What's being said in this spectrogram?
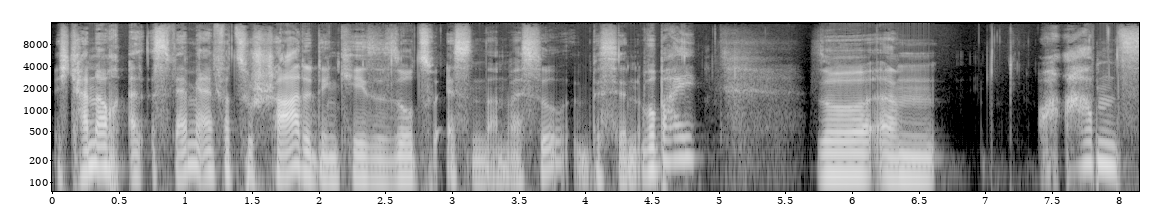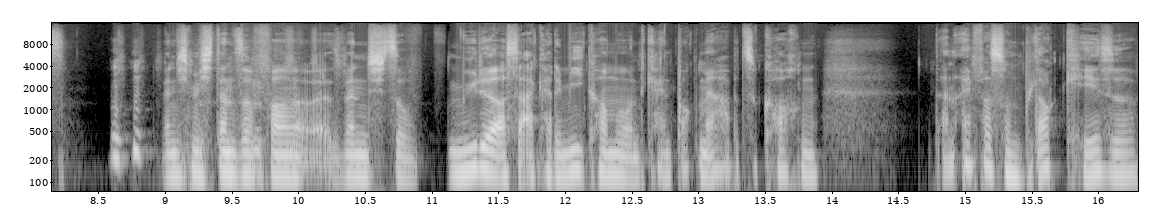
ich kann auch, also es wäre mir einfach zu schade, den Käse so zu essen dann, weißt du? Ein bisschen. Wobei, so ähm, oh, abends, wenn ich mich dann so vom, also wenn ich so müde aus der Akademie komme und keinen Bock mehr habe zu kochen, dann einfach so ein Block Käse.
